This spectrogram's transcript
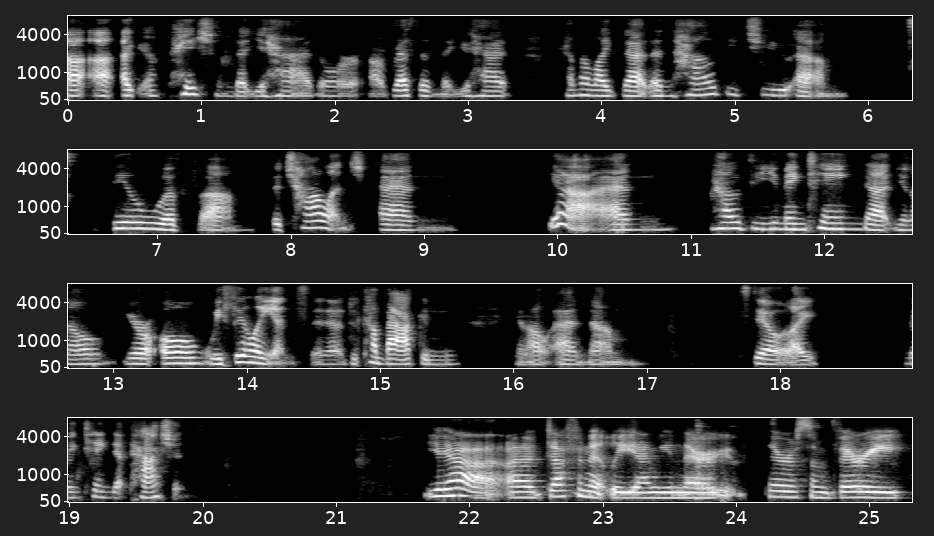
a, a, a, patient that you had or a resident that you had, kind of like that, and how did you um, deal with um, the challenge? And yeah, and how do you maintain that, you know, your own resilience, you know, to come back and you know, and um, still like maintain that passion. Yeah, uh, definitely. I mean, there there are some very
